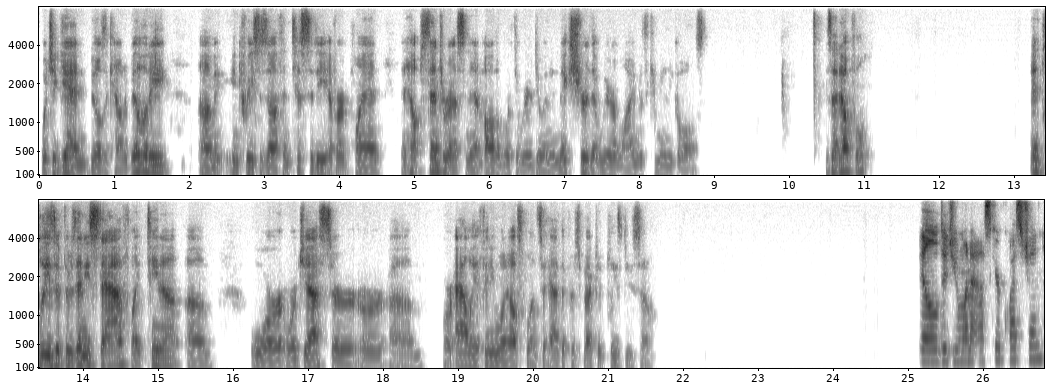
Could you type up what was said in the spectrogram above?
which again builds accountability, um, increases authenticity of our plan, and helps center us in all the work that we're doing and make sure that we are aligned with community goals. Is that helpful? And please, if there's any staff like Tina um, or, or Jess or, or, um, or Allie, if anyone else wants to add the perspective, please do so. Bill, did you want to ask your question?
